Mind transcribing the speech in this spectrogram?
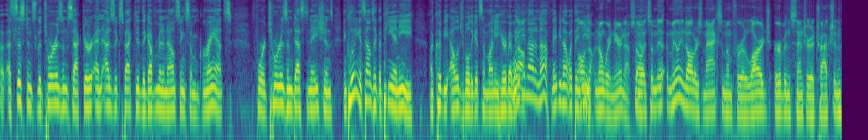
assistance to the tourism sector, and as expected, the government announcing some grants for tourism destinations, including it sounds like the PNE uh, could be eligible to get some money here, but Well- maybe not enough. Maybe not what they Oh, need. no, nowhere near enough. So Yeah. it's a, mi- a million dollars maximum for a large urban center attraction,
